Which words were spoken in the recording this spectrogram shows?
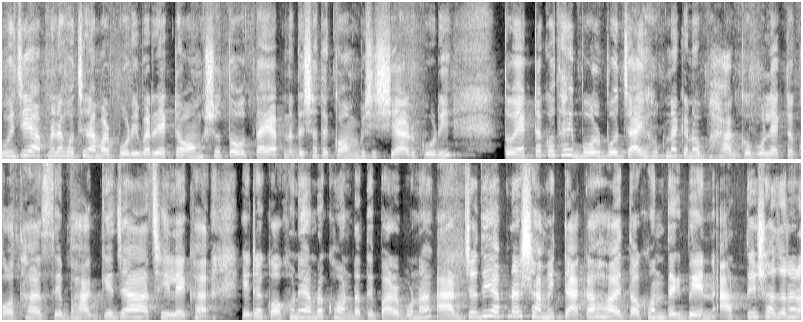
ওই যে আপনারা হচ্ছেন আমার পরিবারের একটা অংশ তো, তাই আপনাদের সাথে কম বেশি শেয়ার করি। তো একটা কথাই বলব, যাই হোক না কেন, ভাগ্য বলে একটা কথা আছে, ভাগ্যে যা আছে লেখা, এটা কখনোই আমরা খণ্ডাতে পারব না। আর যদি আপনার স্বামীর টাকা হয়, তখন দেখবেন আত্মীয় স্বজনের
